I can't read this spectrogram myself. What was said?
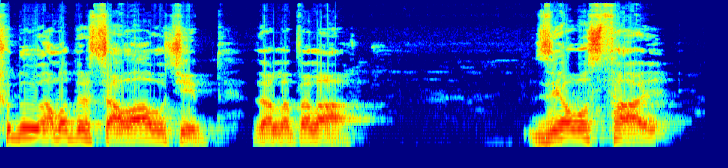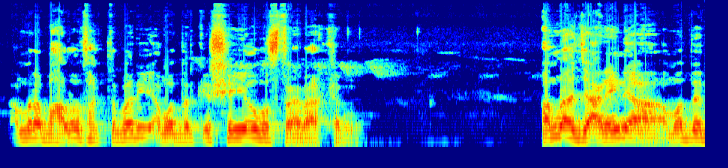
শুধু আমাদের চাওয়া উচিত যে আল্লাহ তালা যে অবস্থায় আমরা ভালো থাকতে পারি, আমাদেরকে সেই অবস্থায় রাখেন। আমরা জানি না আমাদের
